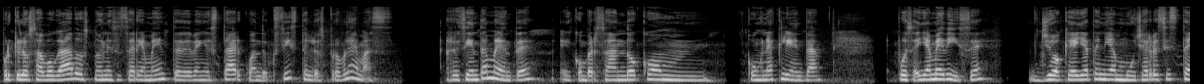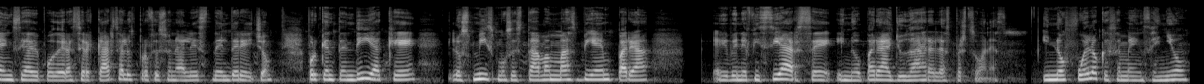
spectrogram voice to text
Porque los abogados no necesariamente deben estar cuando existen los problemas. Recientemente, eh, conversando con, con una clienta, pues ella me dice yo que ella tenía mucha resistencia de poder acercarse a los profesionales del derecho porque entendía que los mismos estaban más bien para eh, beneficiarse y no para ayudar a las personas. Y no fue lo que se me enseñó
